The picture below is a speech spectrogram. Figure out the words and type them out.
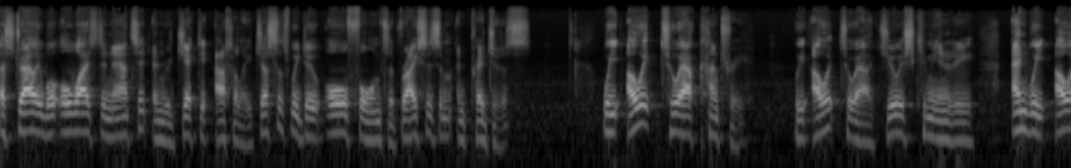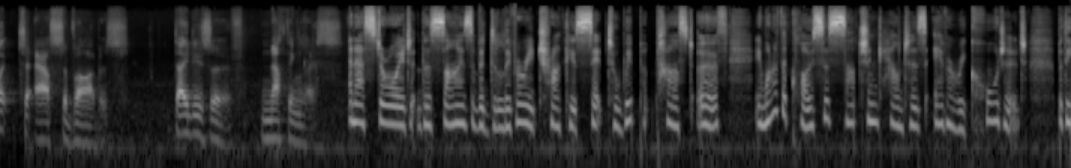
Australia will always denounce it and reject it utterly, just as we do all forms of racism and prejudice. We owe it to our country, we owe it to our Jewish community, and we owe it to our survivors. They deserve nothing less. An asteroid the size of a delivery truck is set to whip past Earth in one of the closest such encounters ever recorded. But the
